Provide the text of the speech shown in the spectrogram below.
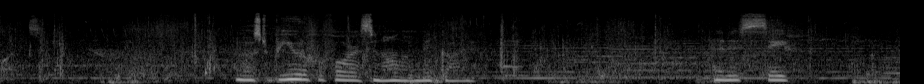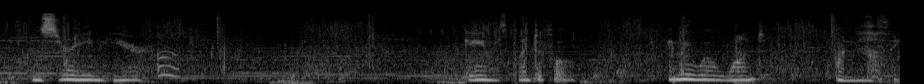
woods. The most beautiful forest in all of Midgard. And it is safe and serene here. Game is plentiful, and we will want for nothing.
